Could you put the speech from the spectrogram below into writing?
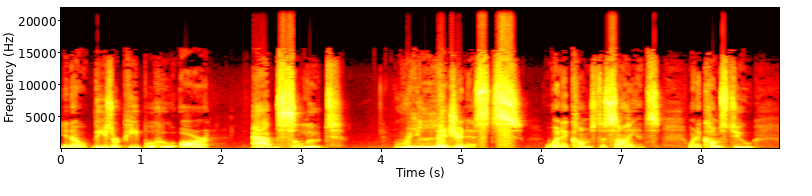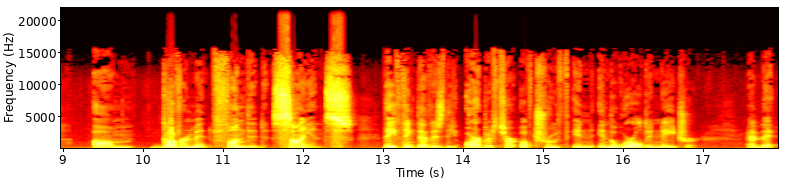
You know, these are people who are absolute religionists when it comes to science, when it comes to um, government funded science. They think that is the arbiter of truth in, in the world, in nature, and that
